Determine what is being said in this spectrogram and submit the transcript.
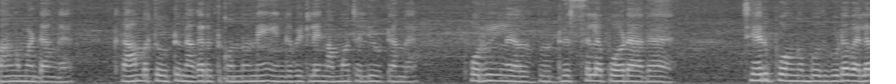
வாங்க மாட்டாங்க. கிராமத்தை விட்டு நகரத்துக்கு வந்தோடனே எங்கள் வீட்டில் எங்கள் அம்மா சொல்லி விட்டாங்க பொருள் ட்ரெஸ்ஸில் போடாத. செருப்பு வாங்கும்போது கூட விலை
